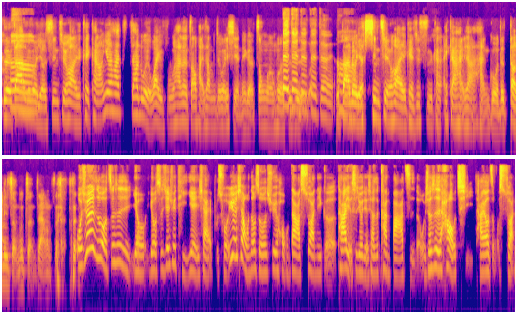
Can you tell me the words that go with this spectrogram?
对，大家如果有兴趣的话，也可以看到，因为他他如果有外语服务，他那个招牌上面就会写那个中文或者是日文。对对对对对。大家如果有兴趣的话，也可以去试试看，哎，看一下韩国的到底准不准这样子。我觉得如果就是有有时间去体验一下也不错，因为像我那时候去宏大。算一个，他也是有点像是看八字的。我就是好奇他要怎么算。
